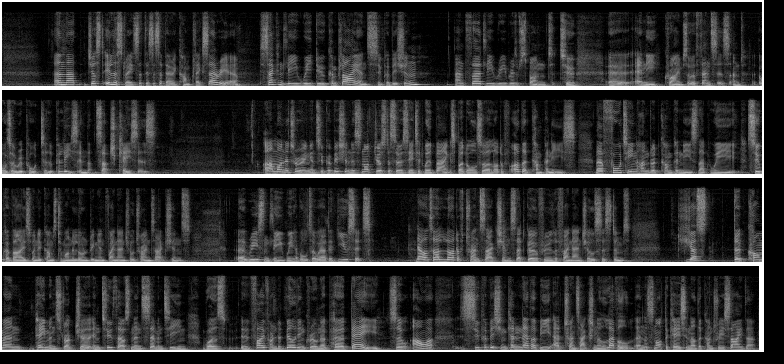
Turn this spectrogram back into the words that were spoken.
and that just illustrates that this is a very complex area. Secondly, we do compliance supervision. And thirdly, we respond to uh, any crimes or offences and also report to the police in the, such cases. Our monitoring and supervision is not just associated with banks, but also a lot of other companies. There are 1,400 companies that we supervise when it comes to money laundering and financial transactions. Uh, recently, we have also added USITs. There are also a lot of transactions that go through the financial systems. Just the common payment structure in 2017 was uh, 500 billion kroner per day. So our supervision can never be at transactional level, and it's not the case in other countries either.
